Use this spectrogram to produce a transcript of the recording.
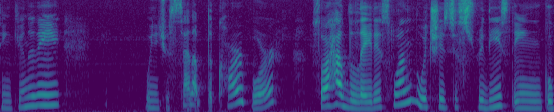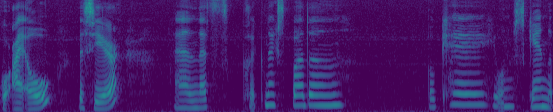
In Unity. We need to set up the cardboard so I have the latest one which is just released in Google I.O. this year. And let's click next button. Okay you want to scan the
